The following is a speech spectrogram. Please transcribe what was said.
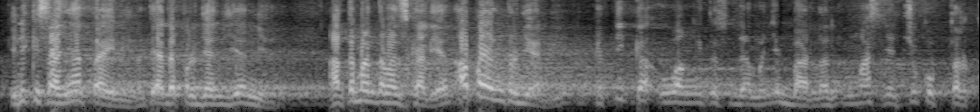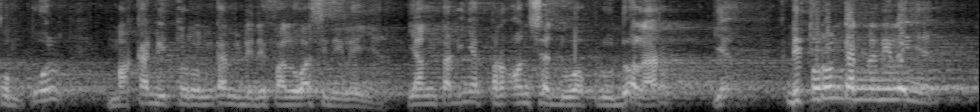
Ini kisah nyata ini, nanti ada perjanjiannya. Nah teman-teman sekalian, apa yang terjadi? Ketika uang itu sudah menyebar dan emasnya cukup terkumpul, maka diturunkan di devaluasi nilainya. Yang tadinya per onsnya 20 dolar, ya diturunkan nilainya.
